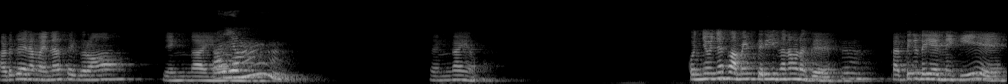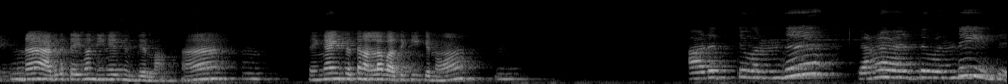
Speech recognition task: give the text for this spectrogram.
அடுத்து நம்ம என்ன சேர்க்குறோம்? வெங்காயம். வெங்காயம். கொஞ்சம் கொஞ்சம் சமையல் தெரியும் தானே உனக்கு? கற்றுக்கிட்டே இன்னைக்கு? என்ன அடுத்த டைமாக நீனே செஞ்சிடலாம். ஆ? வெங்காயம் சேர்த்து நல்லா வதக்கிக்கணும். அடுத்து வந்து வெங்காயத்து வந்து இது.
